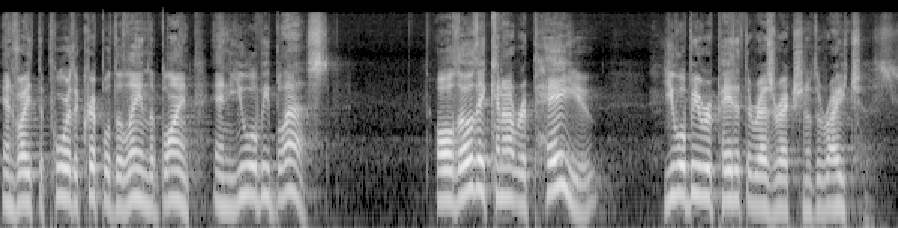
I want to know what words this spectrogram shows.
invite the poor, the crippled, the lame, the blind, and you will be blessed. Although they cannot repay you, you will be repaid at the resurrection of the righteous.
